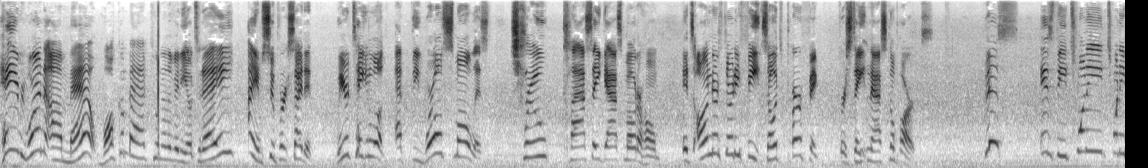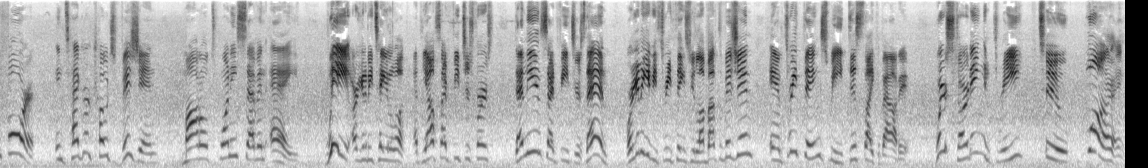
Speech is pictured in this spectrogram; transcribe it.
Hey everyone, I'm Matt. Welcome back to another video. Today, I am super excited. We are taking a look at the world's smallest true Class A gas motorhome. It's under 30 feet, so it's perfect for state and national parks. This is the 2024 Entegra Coach Vision Model 27A. We are gonna be taking a look at the outside features first, then the inside features, then we're gonna give you three things we love about the Vision and three things we dislike about it. We're starting in three, two, one.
